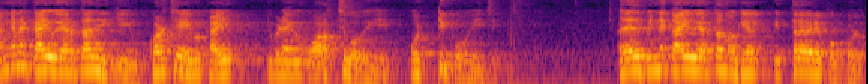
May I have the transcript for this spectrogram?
അങ്ങനെ കൈ ഉയർത്താതിരിക്കുകയും കുറച്ച് കഴിയുമ്പോൾ കൈ ഇവിടെ ഉറച്ചു പോവുകയും ഒട്ടിപ്പോവുകയും ചെയ്യും. അതായത് പിന്നെ കൈ ഉയർത്താൻ നോക്കിയാൽ ഇത്ര വരെ പൊക്കുള്ളൂ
